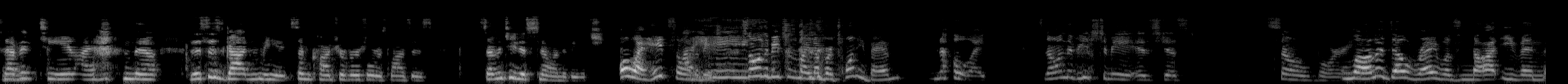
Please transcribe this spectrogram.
17, I had no. This has gotten me some controversial responses. 17 is Snow on the Beach. Oh, I hate Snow on I the Beach. hate- Snow on the Beach is my number 20, babe. No, like Snow on the Beach to me is just so boring. Lana Del Rey was not even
